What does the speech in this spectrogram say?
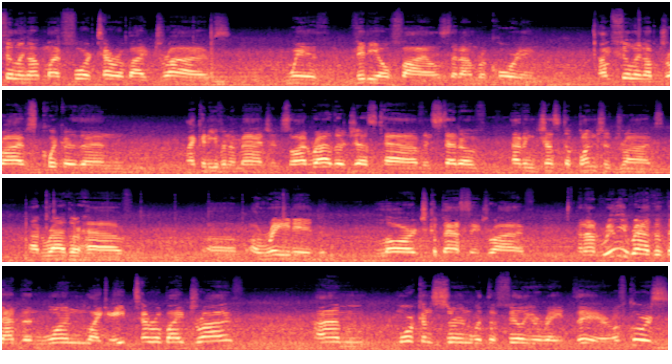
filling up my four terabyte drives with video files that I'm recording. I'm filling up drives quicker than I could even imagine. So I'd rather just have, instead of having just a bunch of drives, I'd rather have um, a RAIDed large capacity drive. And I'd really rather that than one like eight terabyte drive. I'm more concerned with the failure rate there. Of course,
